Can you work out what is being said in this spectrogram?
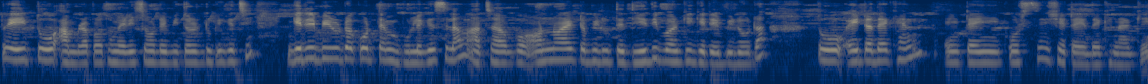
তো এই তো আমরা প্রথমে রিসোর্টের ভিতরে ঢুকে গেছি। গেটের ভিডিওটা করতে আমি ভুলে গেছিলাম। আচ্ছা অন্য আরেকটা ভিডিওতে দিয়ে দিব আর কি গেটের ভিডিওটা তো এইটা দেখেন, এইটাই করছি, সেটাই দেখেন আর কি।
